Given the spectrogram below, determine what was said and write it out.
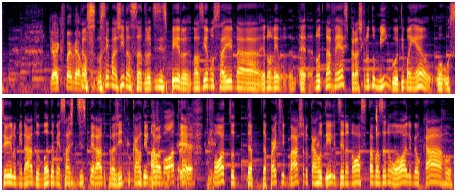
Pior que foi mesmo. Não, você imagina, Sandro, o desespero. Nós íamos sair na. Eu não lembro. É, no, na véspera, acho que no domingo de manhã, o, o, ser iluminado manda mensagem desesperado pra gente que o carro dele Uma tava. Foto, é, né? Foto da, da parte de baixo do carro dele, dizendo: Nossa, tá vazando óleo meu carro.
